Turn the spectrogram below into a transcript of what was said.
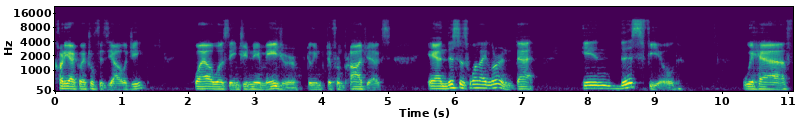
cardiac electrophysiology while I was the engineering major doing different projects. And this is what I learned that in this field, we have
